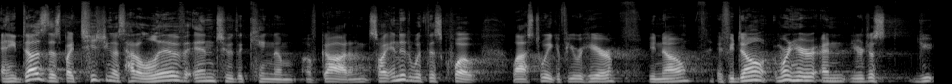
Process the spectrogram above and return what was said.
And he does this by teaching us how to live into the kingdom of God. And so I ended with this quote last week. If you were here, you know. If you don't, weren't here and you're just, you,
